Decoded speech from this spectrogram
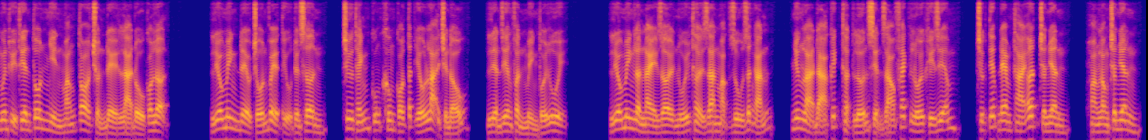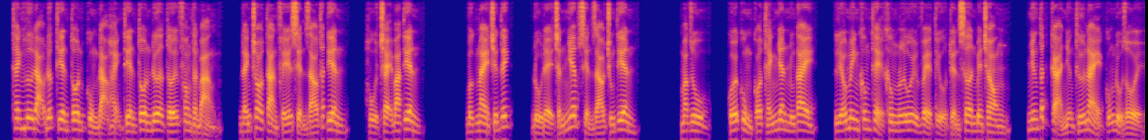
nguyên thủy thiên tôn nhìn mắng to chuẩn đề là đồ con lợn. Liễu minh đều trốn về tiểu Tuyền sơn, chư thánh cũng không có tất yếu lại chiến đấu, liền riêng phần mình tối lui. Liễu minh lần này rời núi thời gian mặc dù rất ngắn, nhưng là đả kích thật lớn xiển giáo phách lối khí diễm, trực tiếp đem thái ớt chân nhân, hoàng long chân nhân, thanh hư đạo đức thiên tôn cùng đạo hạnh thiên tôn đưa tới phong thần bảng, đánh cho tàn phế xiển giáo thất tiên, hủ chạy ba tiên. Bực này chiến tích, đủ để chấn nhiếp xiển giáo chúng tiên. Mặc dù, cuối cùng có thánh nhân nhúng tay liễu minh không thể không lui về tiểu tuyển sơn bên trong, nhưng tất cả những thứ này cũng đủ rồi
